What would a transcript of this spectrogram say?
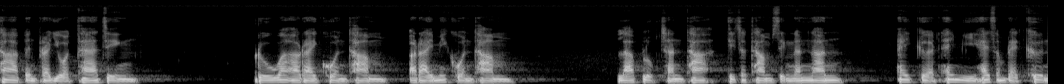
ค่าเป็นประโยชน์แท้จริง รู้ว่าอะไรควรทำอะไรไม่ควรทำแล้วปลุกฉันทะที่จะทำสิ่งนั้น ๆ ให้เกิดให้มีให้สำเร็จขึ้น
